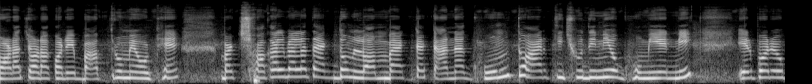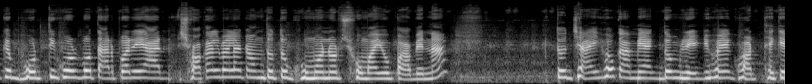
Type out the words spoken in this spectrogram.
নড়াচড়া করে বাথরুমে ওঠে। বাট সকালবেলাতে একদম লম্বা একটা টানা ঘুম, তো আর কিছুদিনই ও ঘুমিয়ে নিক। এরপরে ওকে ভর্তি করব, তারপরে আর সকালবেলাটা অন্তত ঘুমানোর সময়ও পাবে না। তো যাই হোক, আমি একদম রেডি হয়ে ঘর থেকে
